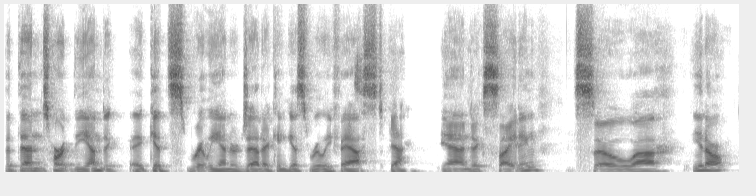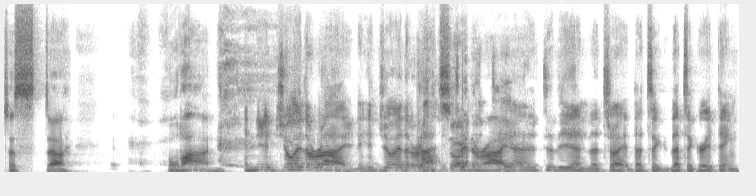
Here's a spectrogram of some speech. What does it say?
But then toward the end, it, it gets really energetic and gets really fast Yeah. and exciting. So uh, you know, just uh, hold on, and enjoy the ride. Enjoy the ride. enjoy to the ride. yeah, to the end. That's right. That's a that's a great thing.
